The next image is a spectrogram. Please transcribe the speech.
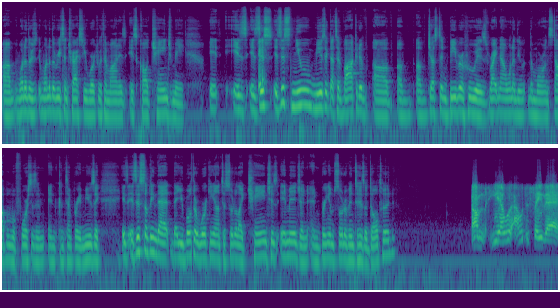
Um, one of the one of the recent tracks you worked with him on is is called "Change Me." It is is this is this new music that's evocative of, of, of Justin Bieber, who is right now one of the, the more unstoppable forces in, in contemporary music. Is, is this something that, that you both are working on to sort of like change his image and, and bring him sort of into his adulthood? Um, yeah, well, I would just say that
